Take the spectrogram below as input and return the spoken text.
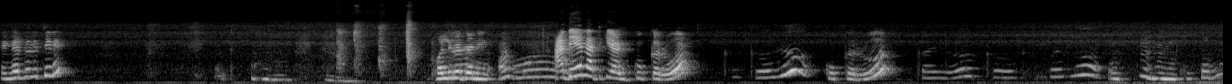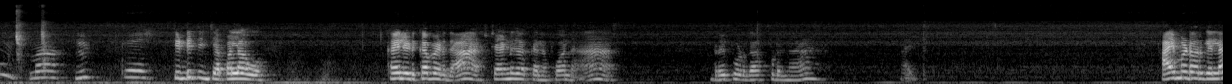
ಹೆಂಗಂತದ ಚಿನಿ ಹೊಲಿರೋದ ನೀನು? ಅದೇನು ಅದಕ್ಕೆ ಹೇಳಿ ಕುಕ್ಕರು? ಕುಕ್ಕರು. ತಿಂಡಿ ತಿಂಚ ಪಲಾವು? ಕೈಲಿ ಹಿಡ್ಕೋಬೇಡ್ದ? ಸ್ಟ್ಯಾಂಡ್ಗೆ ಹಾಕನ ಫೋನ ಡ್ರೈ ಫ್ರೂಟ್ಗೆ ಹಾಕ್ಬಿಡೋಣ. ಆಯ್ತು. ಹಾಯ್ ಮಾಡೋರಿಗೆಲ್ಲ?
